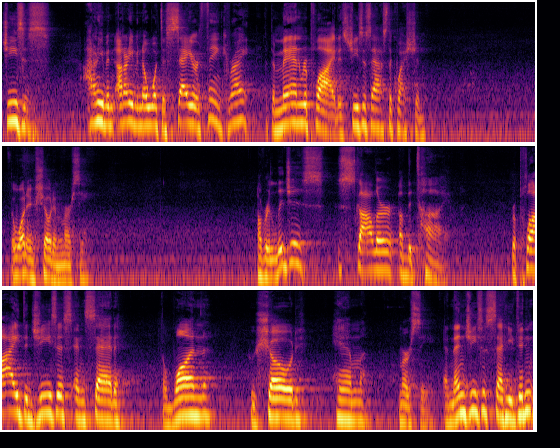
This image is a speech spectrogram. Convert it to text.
Jesus, I don't even, I don't even know what to say or think, right? But the man replied as Jesus asked the question the one who showed him mercy. A religious scholar of the time replied to Jesus and said, The one who showed him mercy. And then Jesus said he didn't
